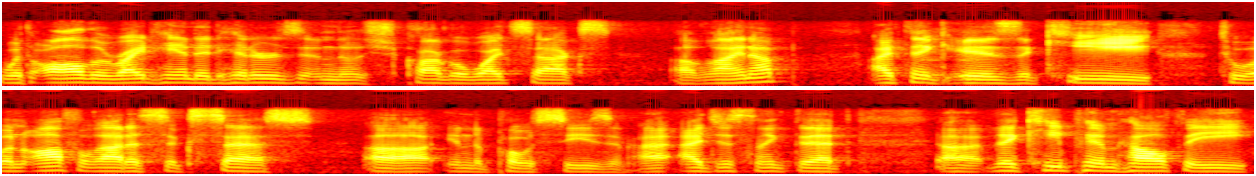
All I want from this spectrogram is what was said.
with all the right-handed hitters in the Chicago White Sox uh, lineup, I think mm-hmm. is the key to an awful lot of success uh, in the postseason. I, I just think that uh, they keep him healthy.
